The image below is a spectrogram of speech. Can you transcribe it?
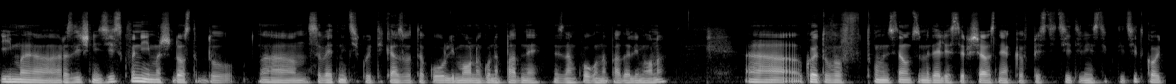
Има различни изисквания, имаш достъп до а, съветници, които ти казват, ако лимона го нападне, не знам какво го напада лимона, а, което в конвенционалното земеделие се решава с някакъв пестицид или инсектицид, който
